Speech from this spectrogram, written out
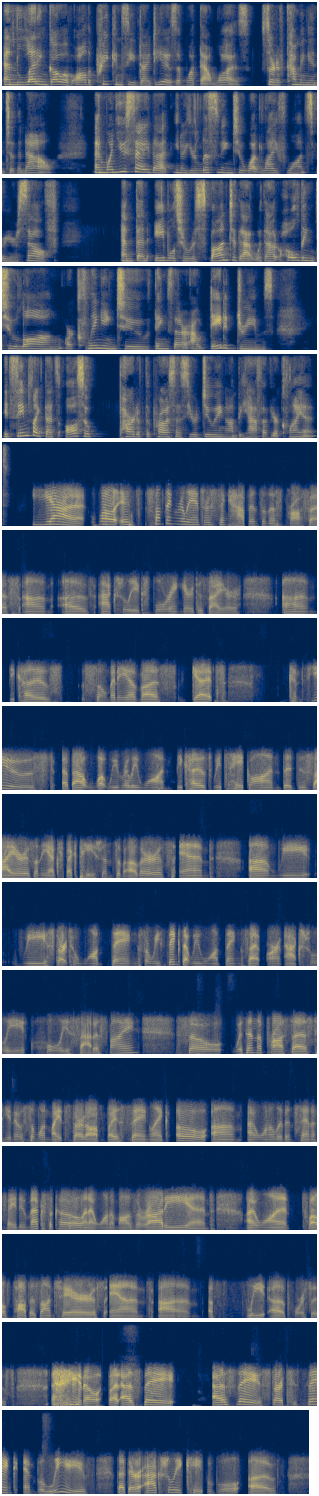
And letting go of all the preconceived ideas of what that was, sort of coming into the now. And when you say that, you know, you're listening to what life wants for yourself and then able to respond to that without holding too long or clinging to things that are outdated dreams, it seems like that's also part of the process you're doing on behalf of your client. Yeah, well, it's something really interesting happens in this process um, of actually exploring your desire um, because so many of us get confused about what we really want because we take on the desires and the expectations of others and um, we we start to want things or we think that we want things that aren't actually wholly satisfying. So within the process, you know, someone might start off by saying like, "Oh, um, I want to live in Santa Fe, New Mexico, and I want a Maserati, and I want 12 papasan chairs and um, a fleet of horses." you know, but as they as they start to think and believe that they're actually capable of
